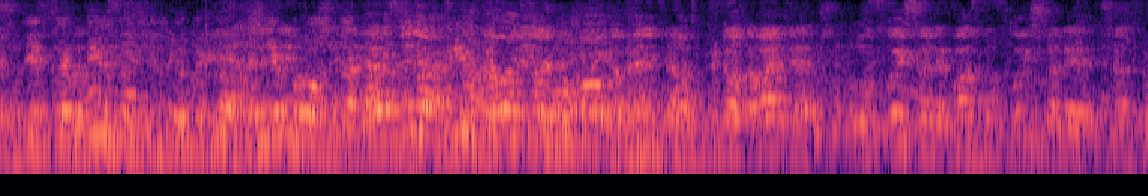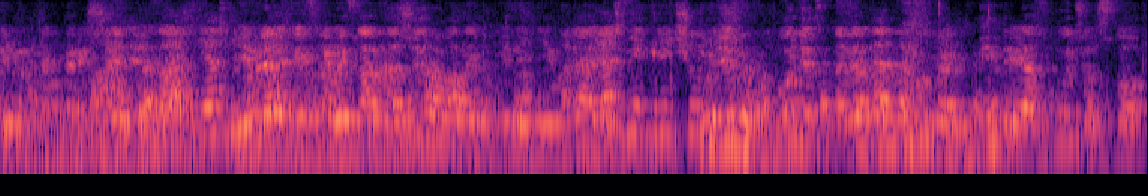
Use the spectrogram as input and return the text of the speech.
Здесь за бизнес идет речь, а не просто. Все, давайте, услышали, вас услышали, сейчас примем как-то решение, да? Являетесь ли вы заангажированным или не являетесь? Я ж не кричу Будет, будет, наверное, так, как Дмитрий озвучил, что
